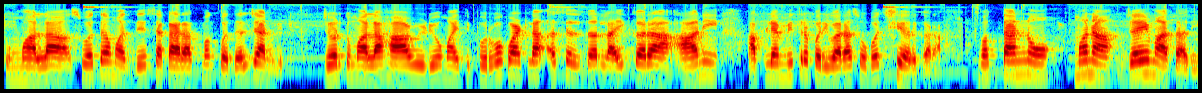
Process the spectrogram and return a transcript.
तुम्हाला स्वतःमध्ये सकारात्मक बदल जाणवेल. जर तुम्हाला हा व्हिडिओ माहितीपूर्वक वाटला असेल तर लाईक करा आणि आपल्या मित्रपरिवारासोबत शेअर करा. भक्तांनो म्हणा जय माता दी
